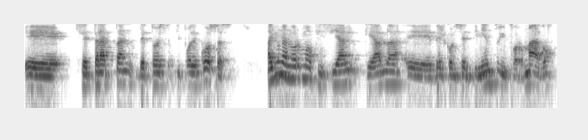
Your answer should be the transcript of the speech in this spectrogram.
eh, se tratan de todo este tipo de cosas. Hay una norma oficial que habla eh, del consentimiento informado,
